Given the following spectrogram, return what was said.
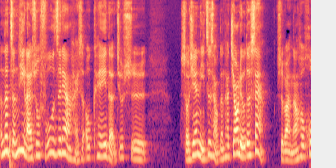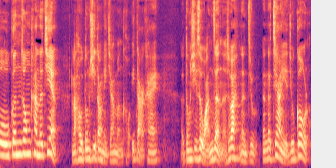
那整体来说服务质量还是 OK 的。就是首先你至少跟他交流得上，是吧？然后货物跟踪看得见，然后东西到你家门口一打开，东西是完整的，是吧？那就那这样也就够了。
